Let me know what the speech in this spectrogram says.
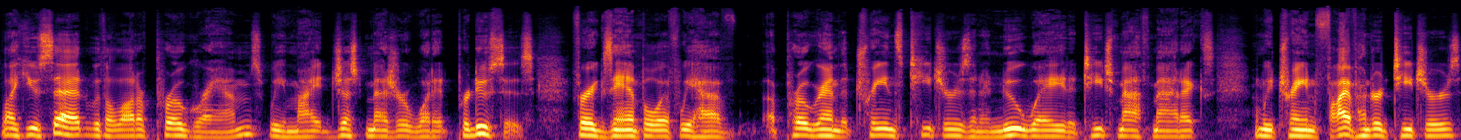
Like you said, with a lot of programs, we might just measure what it produces. For example, if we have a program that trains teachers in a new way to teach mathematics, and we train 500 teachers,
